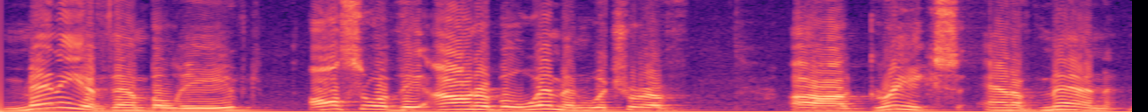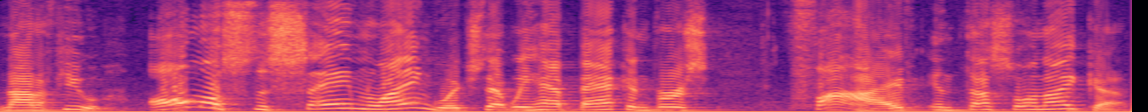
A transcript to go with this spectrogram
Many of them believed, also of the honorable women, which were of uh, Greeks, and of men, not a few. Almost the same language that we have back in verse 5 in Thessalonica.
